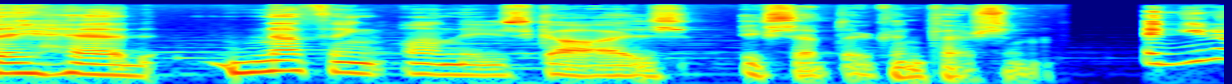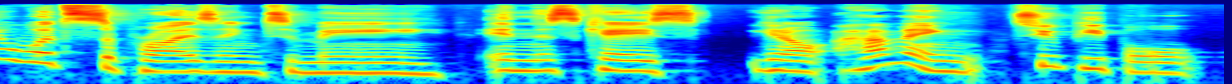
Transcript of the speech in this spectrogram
They had nothing on these guys except their confession. And you know what's surprising to me in this case? You know, having two people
